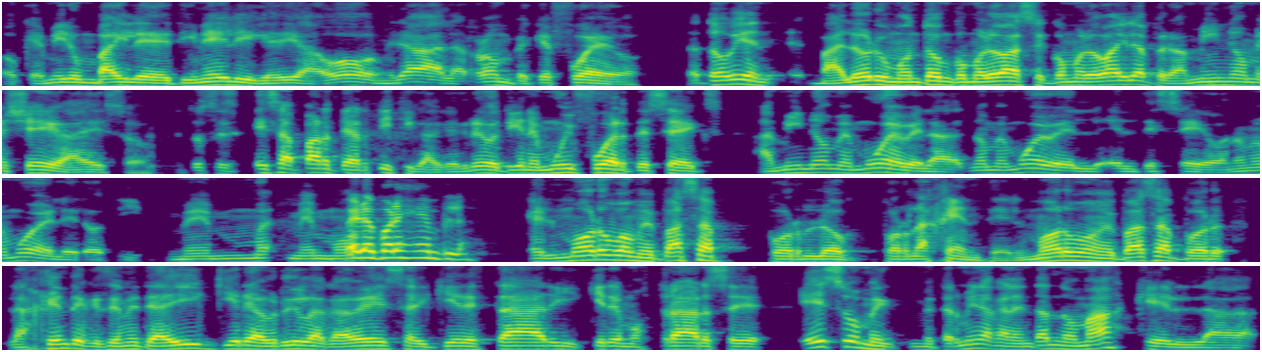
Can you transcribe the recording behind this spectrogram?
o que mire un baile de Tinelli y que diga, oh, mirá, la rompe, qué fuego. Está todo bien, valoro un montón cómo lo hace, cómo lo baila, pero a mí no me llega eso. Entonces, esa parte artística que creo que tiene muy fuerte sex, a mí no me mueve, la, no me mueve el, deseo, no me mueve el erotismo. Me, pero, por ejemplo, el morbo me pasa por, lo, por la gente. El morbo me pasa por la gente que se mete ahí, quiere abrir la cabeza y quiere estar y quiere mostrarse. Eso me, termina calentando más que, la,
